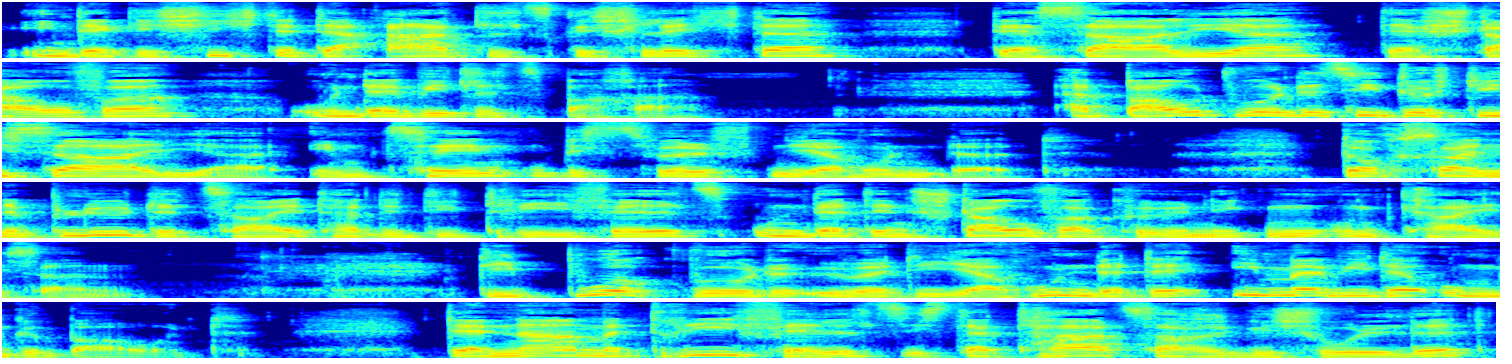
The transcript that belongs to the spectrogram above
in der Geschichte der Adelsgeschlechter, der Salier, der Staufer und der Wittelsbacher. Erbaut wurde sie durch die Salier im 10. bis 12. Jahrhundert. Doch seine Blütezeit hatte die Trifels unter den Stauferkönigen und Kaisern. Die Burg wurde über die Jahrhunderte immer wieder umgebaut. Der Name Trifels ist der Tatsache geschuldet,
